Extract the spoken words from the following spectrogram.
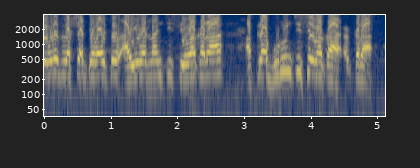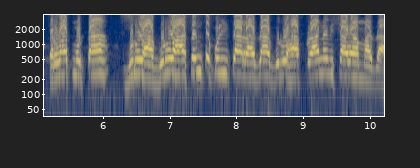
एवढंच लक्षात ठेवायचं आई वडिलांची सेवा करा आपल्या गुरूंची सेवा करा. सर्वात मोठा गुरु हा गुरु हा संत कुळीचा राजा गुरु हा प्राण विसावा माझा.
